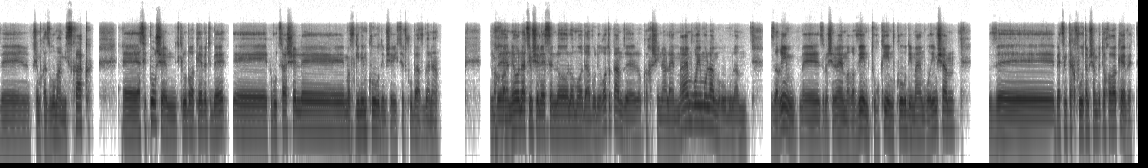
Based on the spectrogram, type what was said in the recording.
וכשהם חזרו מהמשחק, היה סיפור שהם נתקלו ברכבת בקבוצה של אה, מפגינים כורדים שהשתתפו בהפגנה. נכון. והניאו-נאצים של אסן לא, לא מאוד אהבו לראות אותם, זה לא כך שינה להם מה הם רואים מולם, הם ראו מולם זרים, אה, זה לא שינה להם ערבים, טורקים, כורדים, מה הם רואים שם, ובעצם תקפו אותם שם בתוך הרכבת,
